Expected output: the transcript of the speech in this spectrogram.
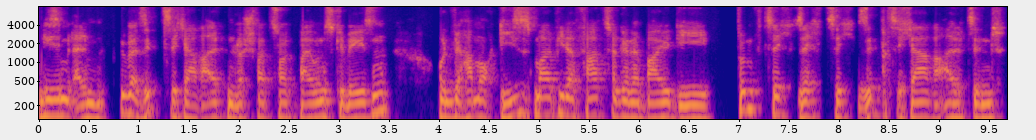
Die sind mit einem über 70 Jahre alten Löschfahrzeug bei uns gewesen. Und wir haben auch dieses Mal wieder Fahrzeuge dabei, die 50, 60, 70 Jahre alt sind,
